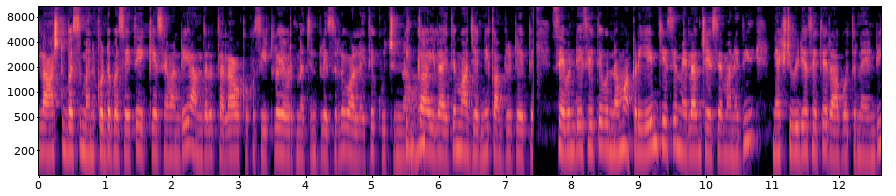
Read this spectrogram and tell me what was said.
లాస్ట్ బస్సు మణికొండ బస్సు అయితే ఎక్కేసామండి. అందరూ తలా ఒక్కొక్క సీట్లో ఎవరికి నచ్చిన ప్లేసుల్లో వాళ్ళు అయితే కూర్చున్నాం ఇంకా ఇలా అయితే మా జర్నీ కంప్లీట్ అయిపోయింది. సెవెన్ డేస్ అయితే ఉన్నాము. అక్కడ ఏం చేసాం ఎలా చేసాం అనేది నెక్స్ట్ వీడియోస్ అయితే రాబోతున్నాయండి.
